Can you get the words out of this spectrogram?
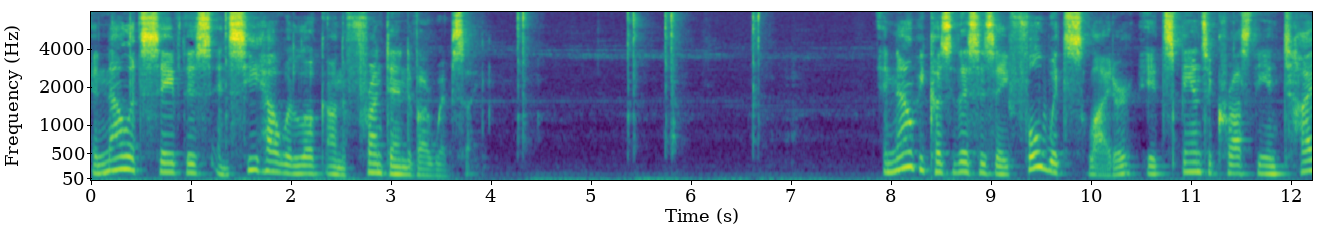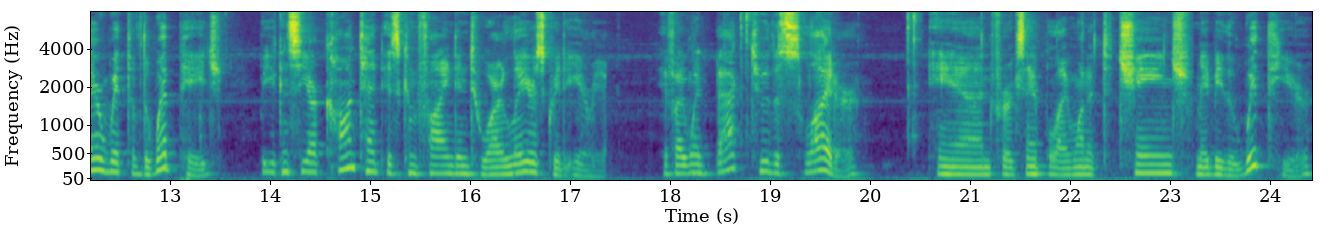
And now let's save this and see how it would look on the front end of our website. And now because this is a full width slider, it spans across the entire width of the web page, but you can see our content is confined into our layers grid area. If I went back to the slider, and for example, I wanted to change maybe the width here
